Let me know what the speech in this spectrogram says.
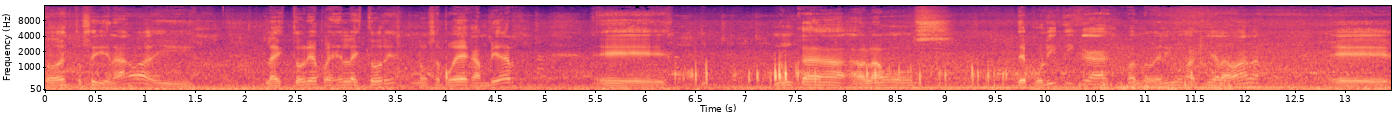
todo esto se llenaba y la historia pues es la historia, no se puede cambiar. Eh, nunca hablamos de política cuando venimos aquí a La Habana. Eh,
